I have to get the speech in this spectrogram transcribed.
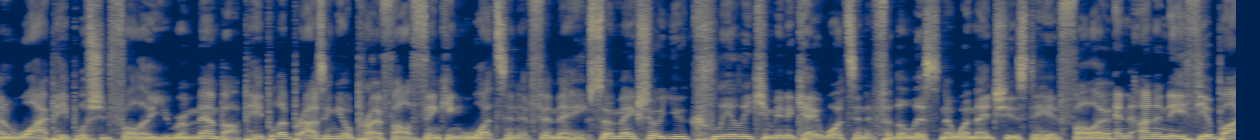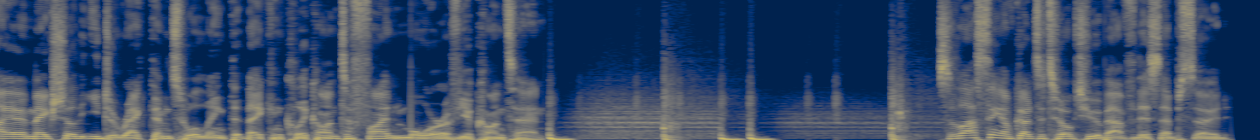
and why people should follow you. Remember, people are browsing your profile thinking, what's in it for me? So make sure you clearly communicate what's in it for the listener when they choose to hit follow. And underneath your bio, make sure that you direct them to a link that they can click on to find more of your content. So, the last thing I've got to talk to you about for this episode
